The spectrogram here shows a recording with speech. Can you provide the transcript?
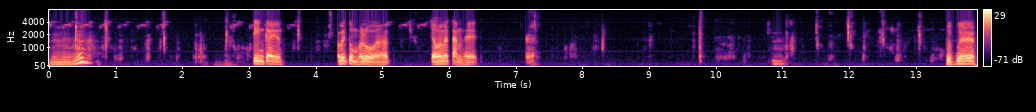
อืมตีนไก่เอาไปตุ่มพะโล้นะครับจะไม่มาตำให้เบื่อๆเลย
